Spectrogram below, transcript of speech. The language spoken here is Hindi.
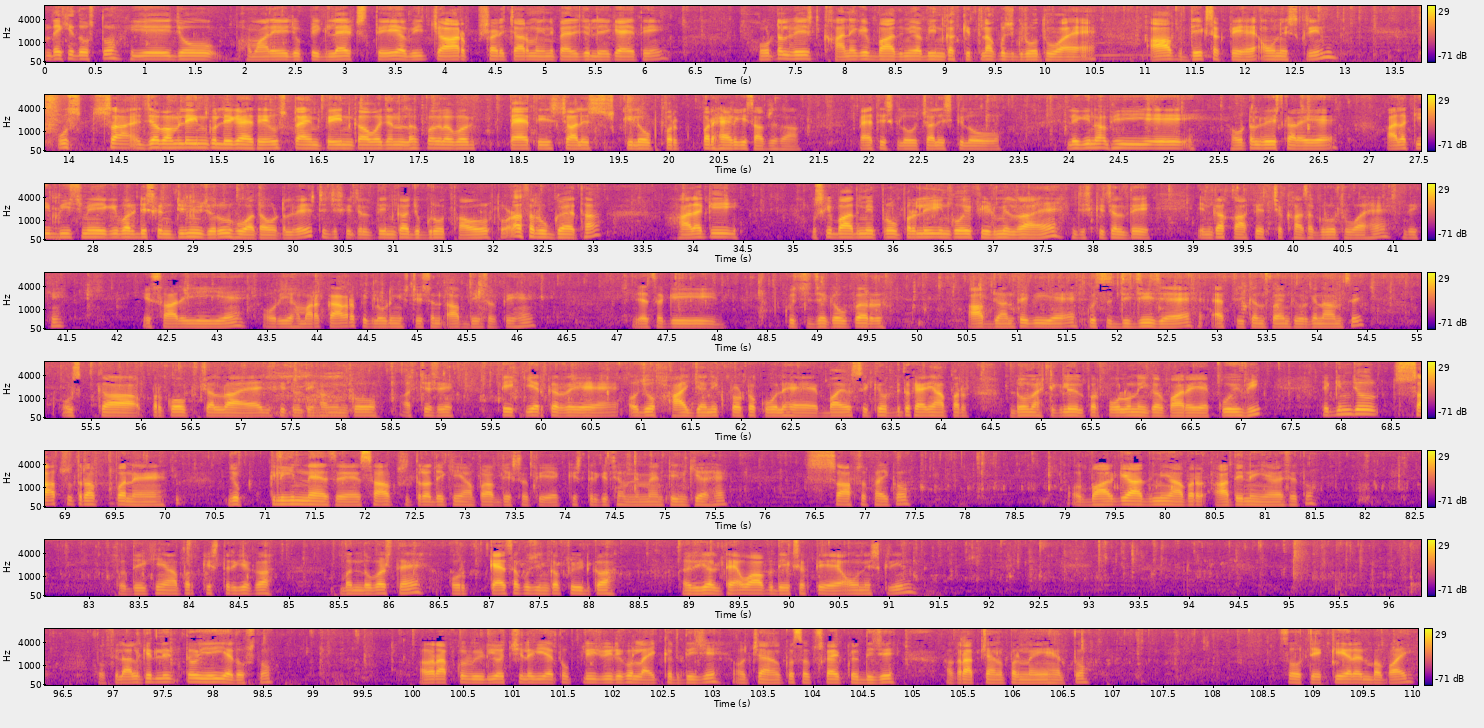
देखिए दोस्तों, ये जो हमारे जो पिगलेट्स थे, अभी चार, साढ़े चार महीने पहले जो लेके आए थे, होटल वेस्ट खाने के बाद में अभी इनका कितना कुछ ग्रोथ हुआ है, आप देख सकते हैं ऑन स्क्रीन उस जब हम ले, इनको ले गए थे, उस टाइम पे इनका वज़न लगभग लगभग पैंतीस, चालीस किलो पर पर हेड के हिसाब से था। पैंतीस किलो, चालीस किलो। लेकिन अभी ये होटल वेस्ट कर रही है। हालाँकि बीच में एक बार डिसकंटिन्यू ज़रूर हुआ था होटल वेस्ट जिसके चलते इनका जो ग्रोथ था वो थोड़ा सा रुक गया था। हालाँकि उसके बाद में प्रॉपरली इनको ये फ़ीड मिल रहा है, जिसके चलते इनका काफ़ी अच्छा खासा ग्रोथ हुआ है। देखिए, ये सारे यही है और ये हमारा कागरा पिक लोडिंग स्टेशन आप देख सकते हैं। जैसा कि कुछ जगहों पर आप जानते भी हैं, कुछ डिज़ीज़ है अफ्रीकन स्वाइन फ्यूर के नाम से। उसका प्रकोप चल रहा है, जिसके चलते हम इनको अच्छे से टेक केयर कर रहे हैं। और जो हाइजेनिक प्रोटोकॉल है बायो सिक्योरिटी तो खैर यहाँ पर डोमेस्टिक लेवल पर फॉलो नहीं कर पा रहे हैं कोई भी। लेकिन जो साफ़ सुथरापन है, जो क्लीननेस है साफ़ सुथरा देखिए यहाँ पर आप देख सकते हैं किस तरीके से हमने मेंटेन किया है। साफ़ सफ़ाई को। और बाहर के आदमी यहाँ पर आते नहीं है वैसे तो। तो देखिए यहाँ पर किस तरीके का बंदोबस्त है और कैसा कुछ इनका फ़ीड का रिज़ल्ट है, वो आप देख सकते हैं ऑन स्क्रीन तो फ़िलहाल के लिए तो यही है दोस्तों। अगर आपको वीडियो अच्छी लगी है तो प्लीज़ वीडियो को लाइक कर दीजिए और चैनल को सब्सक्राइब कर दीजिए। अगर आप चैनल पर नए हैं तो। So take care and bye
